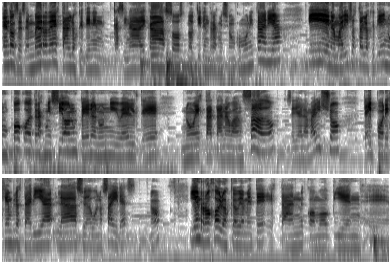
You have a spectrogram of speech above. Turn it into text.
entonces, en verde están los que tienen casi nada de casos, no tienen transmisión comunitaria. Y en amarillo están los que tienen un poco de transmisión, pero en un nivel que no está tan avanzado. Sería el amarillo. Que ahí, por ejemplo, estaría la ciudad de Buenos Aires, ¿no? Y en rojo los que obviamente están como bien, eh,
